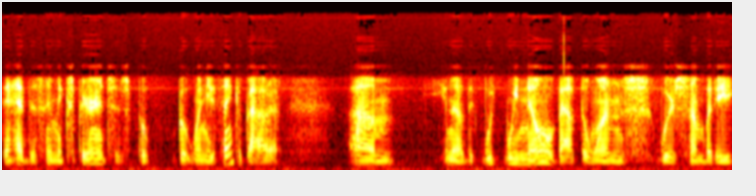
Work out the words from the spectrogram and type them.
they had the same experiences, but but when you think about it, um, you know, we, we know about the ones where somebody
